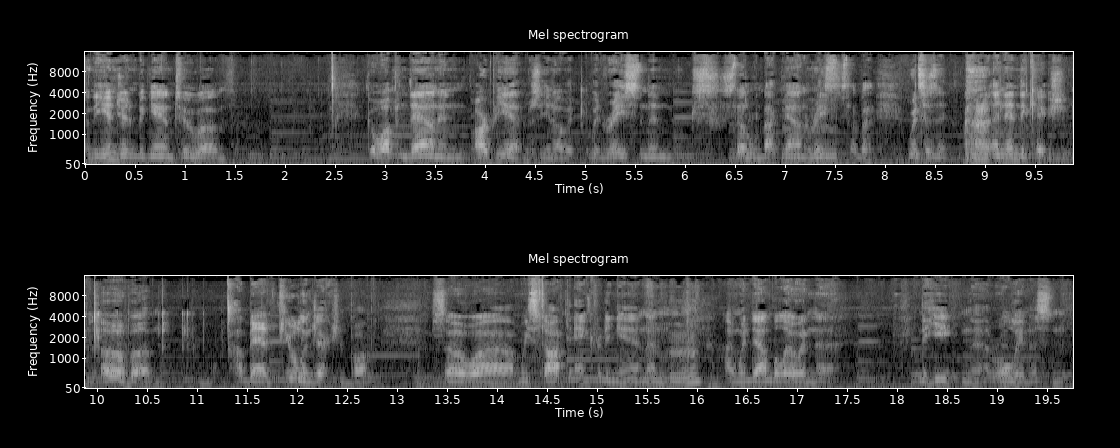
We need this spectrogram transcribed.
And the engine began to um, go up and down in RPMs. You know, it would race and then settle back down and race and stuff, like- which is an indication of um, a bad fuel injection pump. So uh, we stopped, anchored again, and I went down below in the, in the heat and the rolliness and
